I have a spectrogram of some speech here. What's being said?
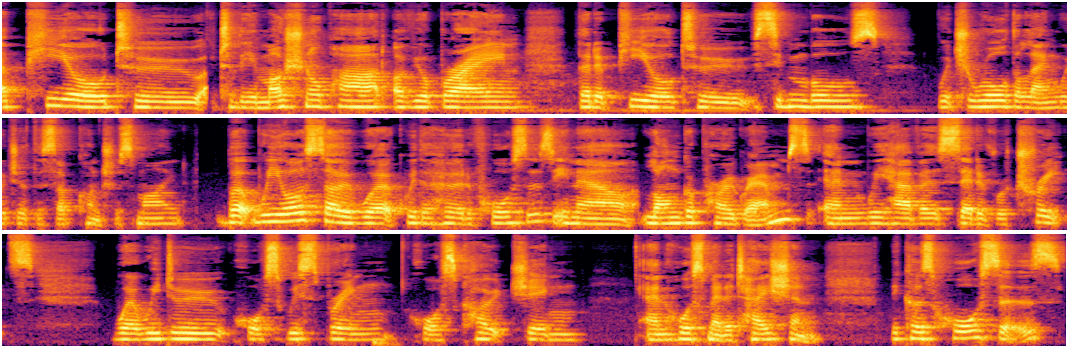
appeal to to the emotional part of your brain that appeal to symbols which are all the language of the subconscious mind. But we also work with a herd of horses in our longer programs and we have a set of retreats where we do horse whispering horse coaching and horse meditation because horses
